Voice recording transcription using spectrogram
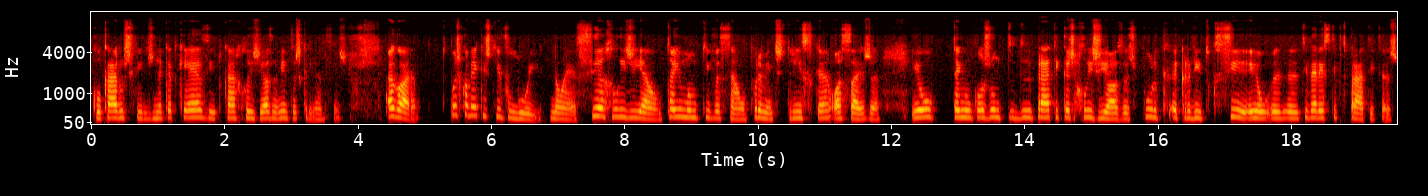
colocar os filhos na catequese e educar religiosamente as crianças. Agora, depois, como é que isto evolui, não é? Se a religião tem uma motivação puramente extrínseca, ou seja, eu tenho um conjunto de práticas religiosas porque acredito que se eu uh, tiver esse tipo de práticas,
